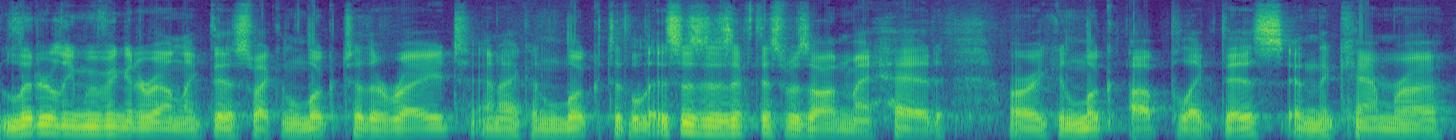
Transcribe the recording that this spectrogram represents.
literally moving it around like this so I can look to the right and I can look to the, this is as if this was on my head or I can look up like this and the camera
